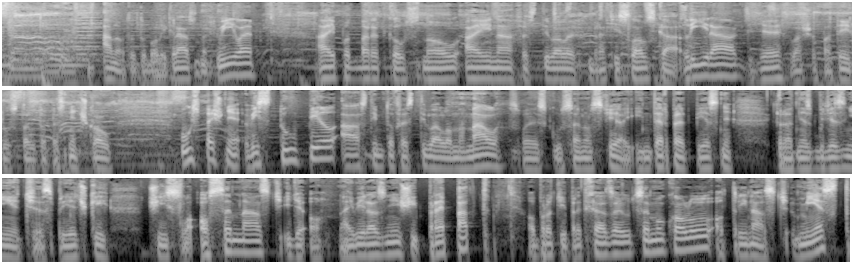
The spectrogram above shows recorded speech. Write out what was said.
snou. Áno, toto boli krásne chvíle aj pod baretkou snou, aj na festivale Bratislavská líra, kde Vašo Patejru s touto pesničkou úspešne vystúpil a s týmto festivalom mal svoje skúsenosti aj interpret piesne, ktorá dnes bude znieť z priečky číslo 18. Ide o najvýraznejší prepad oproti predchádzajúcemu kolu o 13 miest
